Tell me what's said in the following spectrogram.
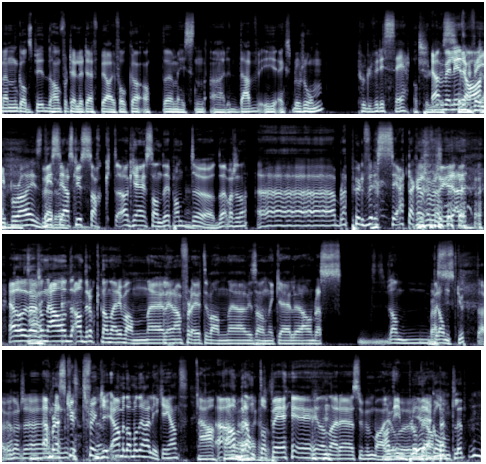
Men Godspeed han forteller til FBI-folka at Mason er dau i eksplosjonen. Pulverisert. Og Ja, veldig rar. Vaporized. Hvis jeg skulle sagt Ok, Sandeep, han døde Hva skjedde? Uh, ble pulverisert, er kanskje. for gang. Jeg, jeg hadde sagt sånn, ja, han- han drukna nær i vannet, eller han fløy ut i vannet hvis han ikke Eller han ble Han Ble brant skutt, er jo kanskje Ja, han ble skutt, funker Ja, men da må de ha lik, ikke sant? Ja, Ja, han brant opp i, i den der Super Mario Han. Gauntleten.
